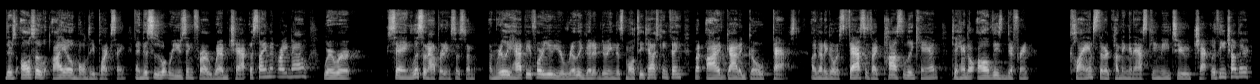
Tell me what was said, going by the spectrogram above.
there's also I.O. multiplexing. And this is what we're using for our web chat assignment right now, where we're saying, listen, operating system, I'm really happy for you. You're really good at doing this multitasking thing, but I've got to go fast. I've got to go as fast as I possibly can to handle all these different clients that are coming and asking me to chat with each other.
